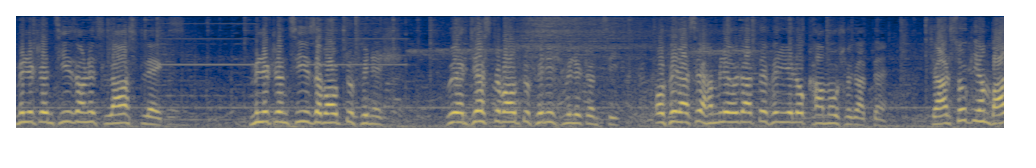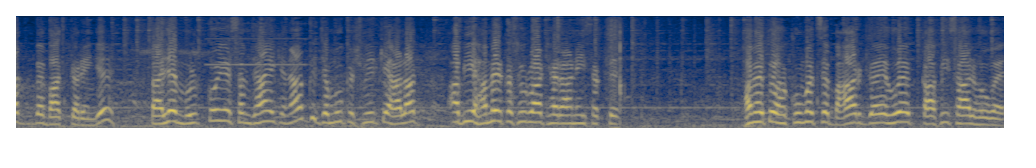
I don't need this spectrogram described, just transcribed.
militancy is on its last legs militancy is about to finish we are just about to finish militancy और फिर ऐसे हमले हो जाते हैं, फिर ये लोग खामोश हो जाते हैं। 400 की हम बात पे बात करेंगे। पहले मुल्क को ये समझाएँ कि ना, कि जम्मू कश्मीर के हालात अब ये हमें कसूरवार ठहरा नहीं सकते। हमें तो हुकूमत से बाहर गए हुए काफ़ी साल हो गए।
